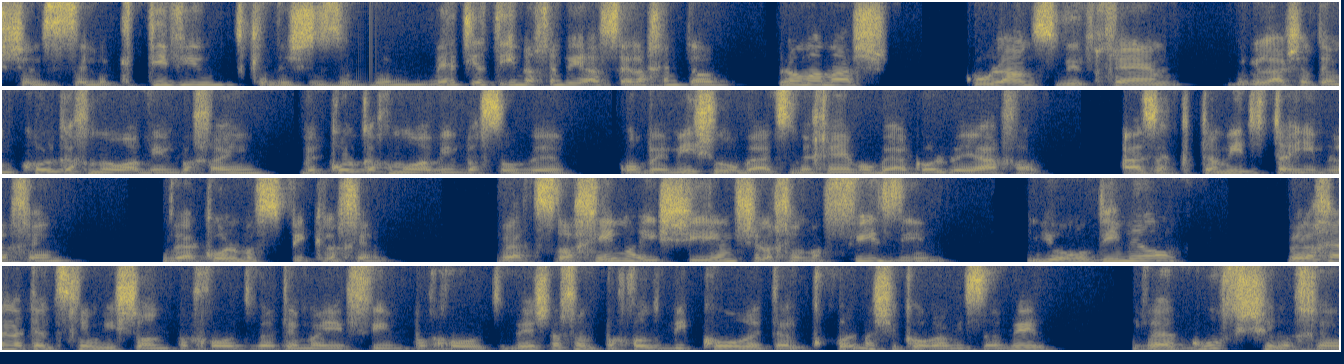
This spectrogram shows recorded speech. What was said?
של סלקטיביות, כדי שזה באמת יתאים לכם ויעשה לכם טוב? לא ממש. כולם סביבכם, בגלל שאתם כל כך מאוהבים בחיים, וכל כך מאוהבים בסובב, או במישהו, או בעצמכם, או בהכל ביחד, אז תמיד טעים לכם, והכל מספיק לכם. והצרכים האישיים שלכם, הפיזיים, יורדים מאוד. ולכן אתם צריכים לישון פחות, ואתם עייפים פחות, ויש לכם פחות ביקורת על כל מה שקורה מסביב, והגוף שלכם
